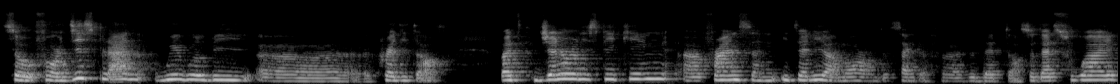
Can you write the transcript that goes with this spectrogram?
So for this plan, we will be creditors. But generally speaking, uh, France and Italy are more on the side of the debtor. So that's why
